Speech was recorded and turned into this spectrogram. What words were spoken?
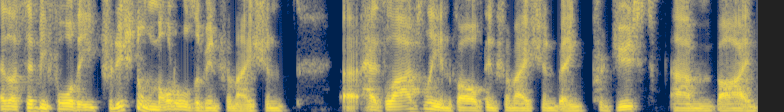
as I said before, the traditional models of information uh, has largely involved information being produced um, by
